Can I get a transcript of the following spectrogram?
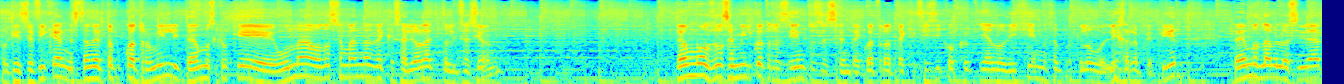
porque si se fijan, está en el top 4000 y tenemos creo que una o dos semanas de que salió la actualización. Tenemos 12.464 ataque físico, creo que ya lo dije, no sé por qué lo volví a repetir. Tenemos la velocidad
